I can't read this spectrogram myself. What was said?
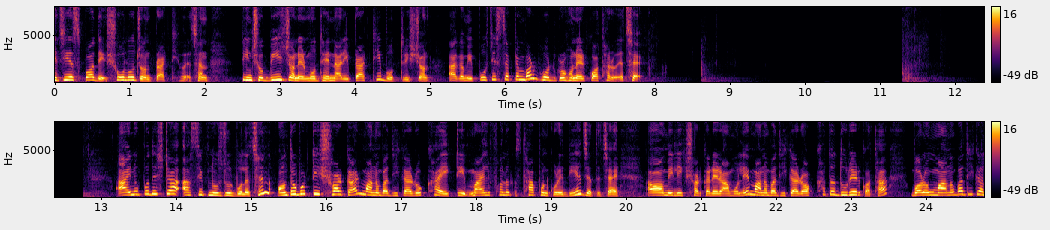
এজিএস পদে ষোলো জন প্রার্থী হয়েছেন। তিনশো বিশ জনের মধ্যে নারী প্রার্থী বত্রিশ জন। আগামী পঁচিশ সেপ্টেম্বর ভোট গ্রহণের কথা রয়েছে। আইন উপদেষ্টা আসিফ নজরুল বলেছেন, অন্তর্বর্তী সরকার মানবাধিকার রক্ষায় একটি মাইলফলক স্থাপন করে দিয়ে যেতে চায়। আওয়ামী লীগ সরকারের আমলে মানবাধিকার রক্ষা তো দূরের কথা, বরং মানবাধিকার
